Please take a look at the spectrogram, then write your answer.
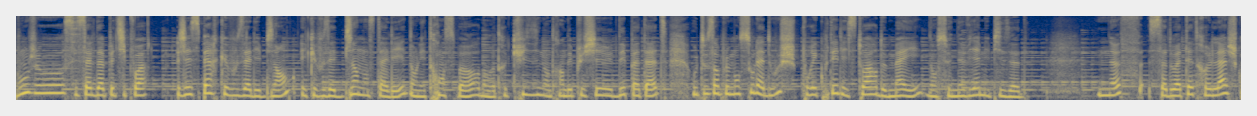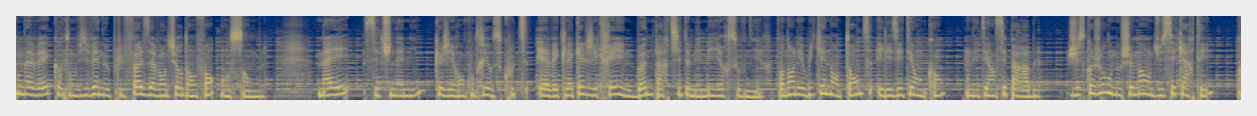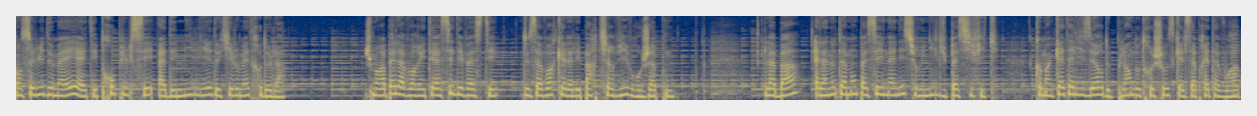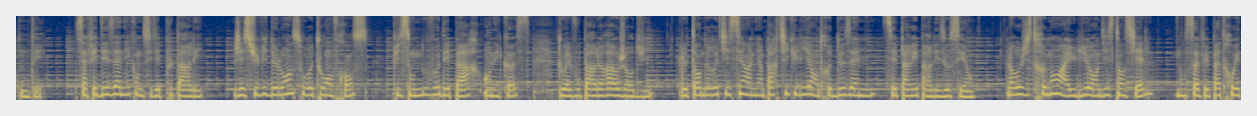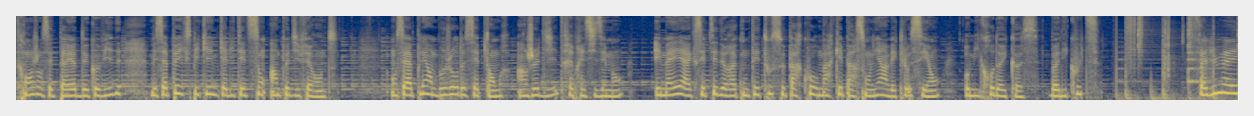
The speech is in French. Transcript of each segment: Bonjour, c'est celle d'un Petit Pois. J'espère que vous allez bien et que vous êtes bien installés dans les transports, dans votre cuisine en train d'éplucher des patates ou tout simplement sous la douche pour écouter l'histoire de Maë dans ce neuvième épisode. Neuf, ça doit être l'âge qu'on avait quand on vivait nos plus folles aventures d'enfants ensemble. Maë, c'est une amie que j'ai rencontrée au scout et avec laquelle j'ai créé une bonne partie de mes meilleurs souvenirs. Pendant les week-ends en tente et les étés en camp, on était inséparables jusqu'au jour où nos chemins ont dû s'écarter, quand celui de Maë a été propulsé à des milliers de kilomètres de là. Je me rappelle avoir été assez dévastée de savoir qu'elle allait partir vivre au Japon. Là-bas, elle a notamment passé une année sur une île du Pacifique, comme un catalyseur de plein d'autres choses qu'elle s'apprête à vous raconter. Ça fait des années qu'on ne s'était plus parlé. J'ai suivi de loin son retour en France, puis son nouveau départ en Écosse, d'où elle vous parlera aujourd'hui, le temps de retisser un lien particulier entre deux amis séparés par les océans. L'enregistrement a eu lieu en distanciel. Bon, ça fait pas trop étrange en cette période de Covid, mais ça peut expliquer une qualité de son un peu différente. On s'est appelé un beau jour de septembre, un jeudi très précisément, et Maë a accepté de raconter tout ce parcours marqué par son lien avec l'océan au micro d'Oikos. Bonne écoute Salut Maë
